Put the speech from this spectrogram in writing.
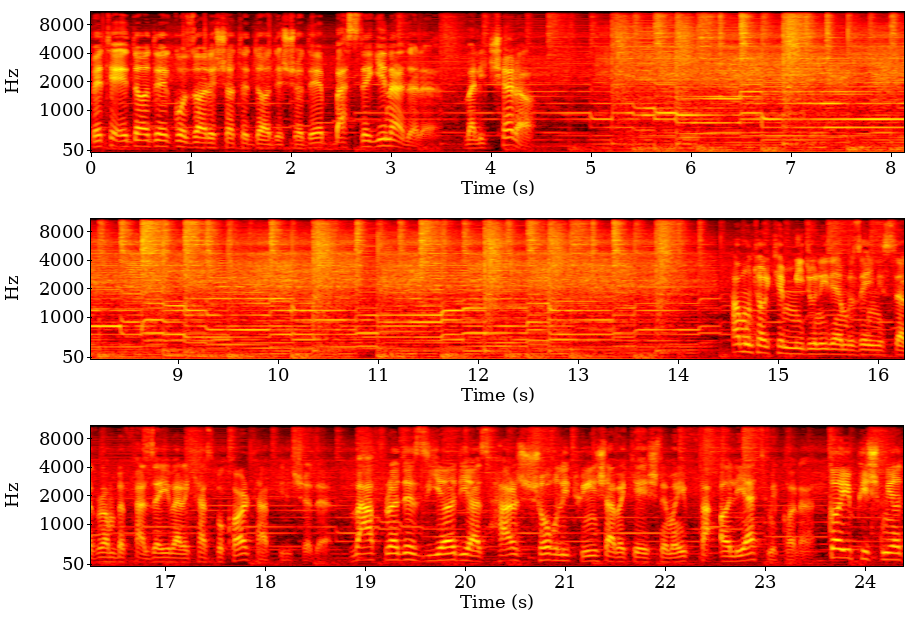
به تعداد گزارشات داده شده بستگی نداره ولی چرا؟ همونطور که می‌دونید امروزه این اینستاگرام به فضایی برای کسب و کار تبدیل شده و افراد زیادی از هر شغلی تو این شبکه اجتماعی فعالیت می‌کنن گاهی پیش میاد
